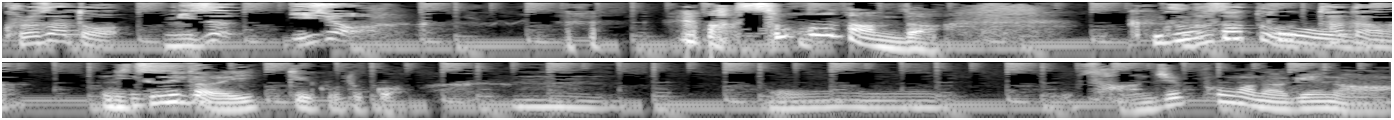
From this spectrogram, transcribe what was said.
黒砂糖、水、以上。あ、そうなんだ。黒黒砂砂糖糖、ただ、煮詰めたらいいっていうことか。うん。おー30分は長えな。は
